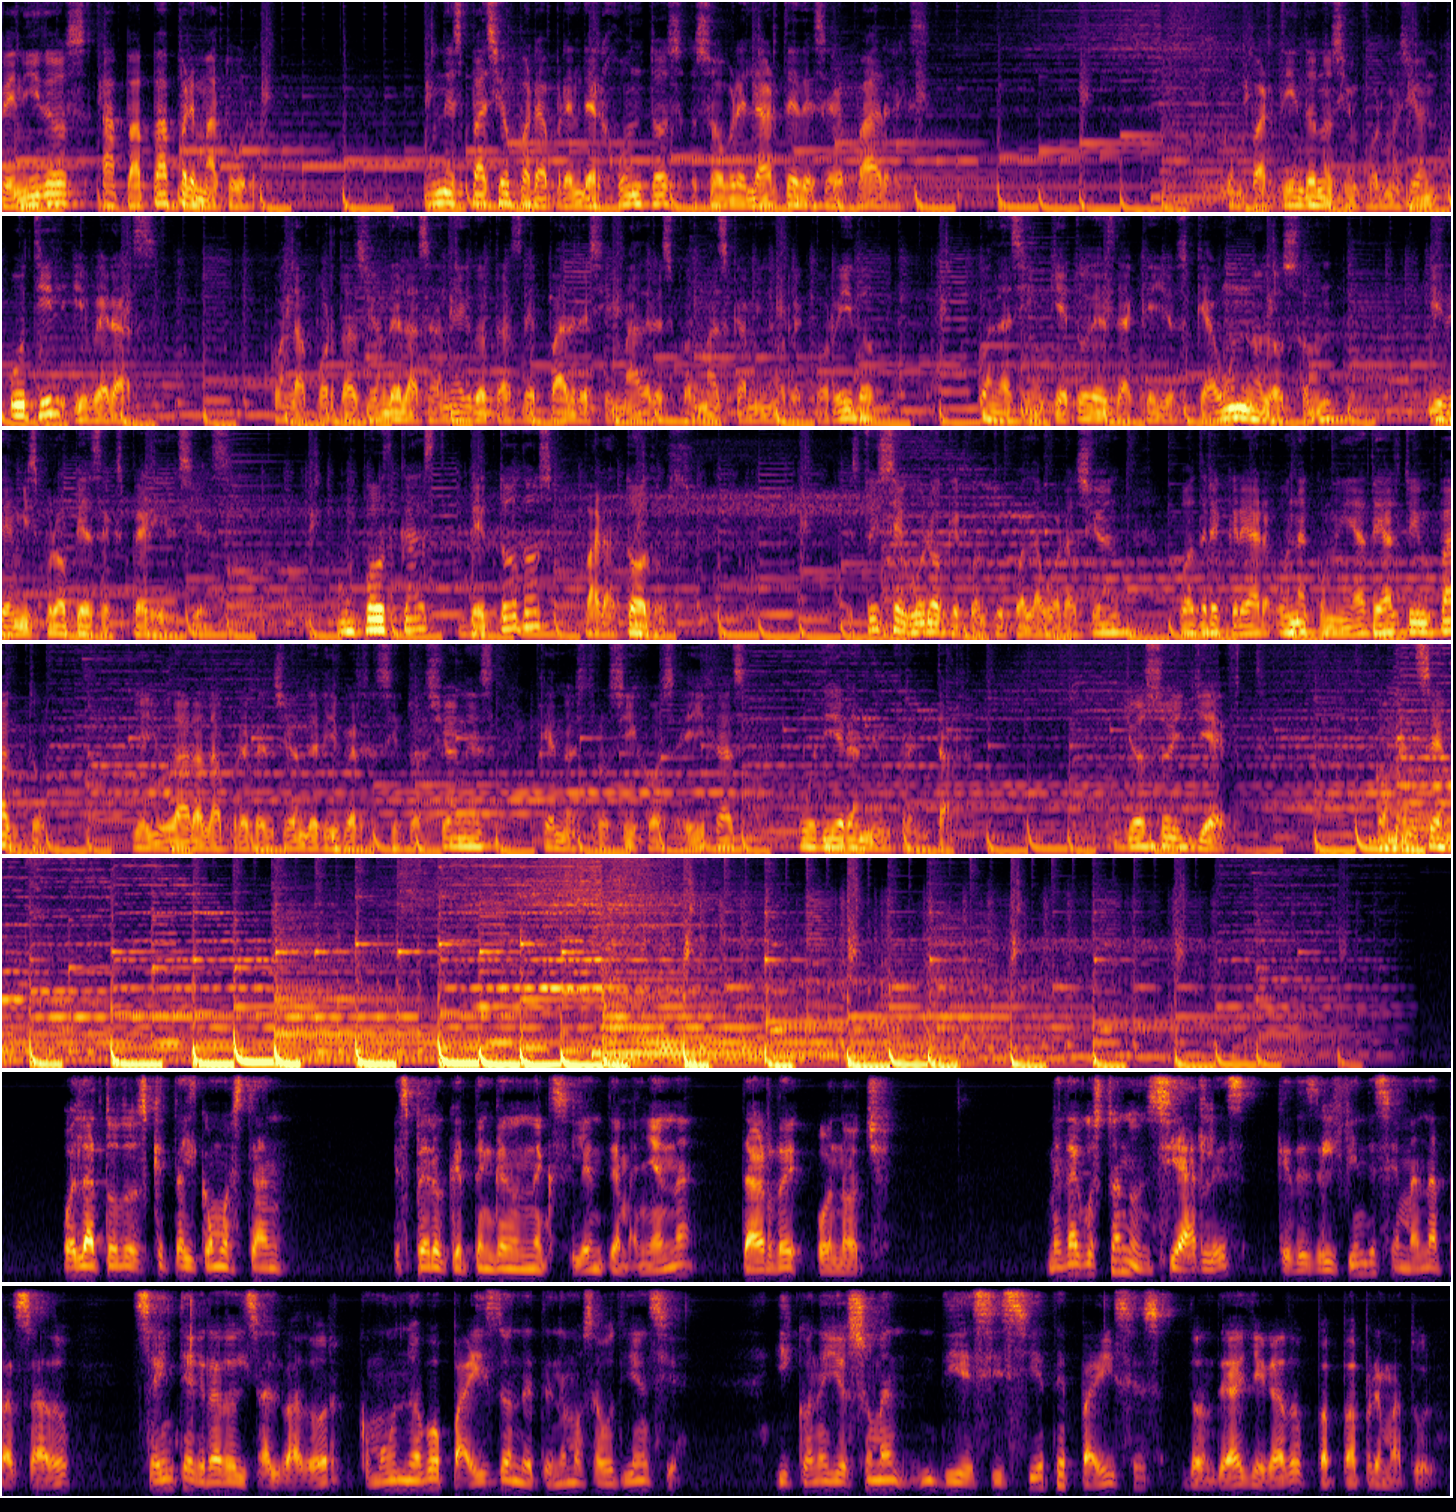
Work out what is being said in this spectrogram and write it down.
Bienvenidos a Papá Prematuro, un espacio para aprender juntos sobre el arte de ser padres, compartiéndonos información útil y veraz, con la aportación de las anécdotas de padres y madres con más camino recorrido, con las inquietudes de aquellos que aún no lo son y de mis propias experiencias. Un podcast de todos para todos. Estoy seguro que con tu colaboración podré crear una comunidad de alto impacto y ayudar a la prevención de diversas situaciones que nuestros hijos e hijas pudieran enfrentar. Yo soy Jeff. Comencemos. Hola a todos, ¿qué tal? ¿Cómo están? Espero que tengan una excelente mañana, tarde o noche. Me da gusto anunciarles que desde el fin de semana pasado se ha integrado El Salvador como un nuevo país donde tenemos audiencia y con ello suman 17 países donde ha llegado papá prematuro.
